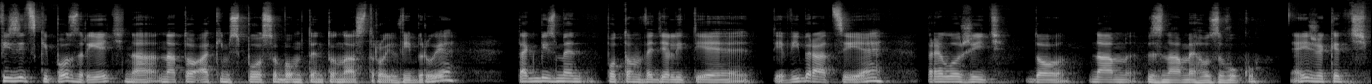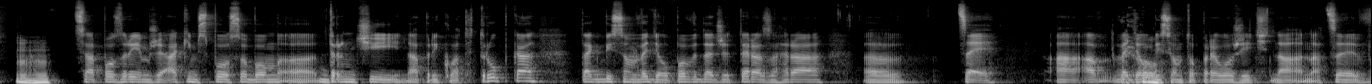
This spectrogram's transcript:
fyzicky pozrieť na, na to, akým spôsobom tento nástroj vibruje, tak by sme potom vedeli tie, tie vibrácie preložiť do nám známeho zvuku. Hej, že keď uh-huh. sa pozriem, že akým spôsobom e, drnčí napríklad trúbka, tak by som vedel povedať, že teraz hrá uh, C a, a vedel by som to preložiť na, na C v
